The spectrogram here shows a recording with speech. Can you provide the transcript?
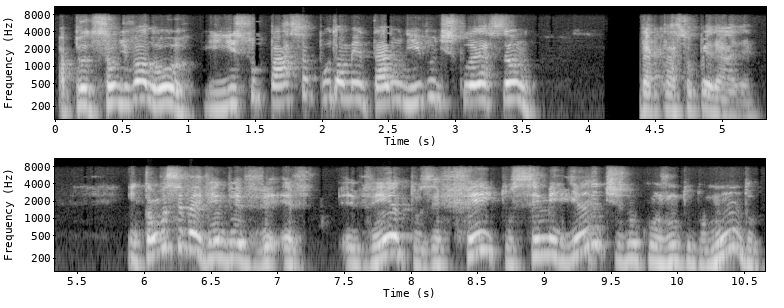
a produção de valor. E isso passa por aumentar o nível de exploração da classe operária. Então você vai vendo eventos, efeitos semelhantes no conjunto do mundo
